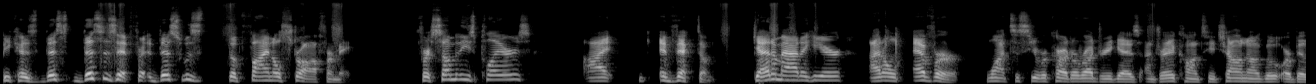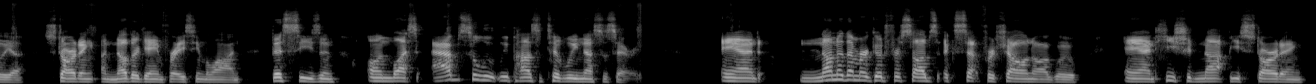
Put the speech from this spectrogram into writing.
because this this is it for this was the final straw for me. For some of these players, I evict them. Get them out of here. I don't ever want to see Ricardo Rodriguez, Andrea Conti, Calhanoglu, or Biglia starting another game for AC Milan this season unless absolutely positively necessary. And none of them are good for subs except for Calhanoglu, and he should not be starting.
